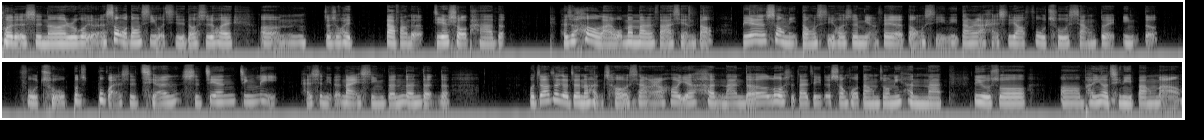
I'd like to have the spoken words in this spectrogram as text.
或者是呢，如果有人送我东西，我其实都是会，嗯，就是会大方的接受他的。可是后来我慢慢发现到，别人送你东西或是免费的东西，你当然还是要付出相对应的付出，不不管是钱、时间、精力，还是你的耐心等等等的。我知道这个真的很抽象，然后也很难的落实在自己的生活当中，你很难，例如说。呃，朋友请你帮忙，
